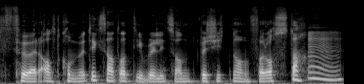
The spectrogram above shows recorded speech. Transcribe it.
før alt kom ut, ikke sant. At de ble litt sånn beskyttende overfor oss, da. Mm.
